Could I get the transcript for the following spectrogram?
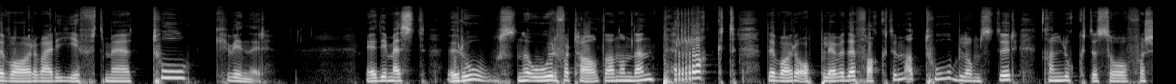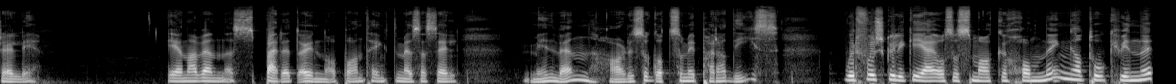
det var å være gift med to kvinner. Med de mest rosende ord fortalte han om den prakt det var å oppleve det faktum at to blomster kan lukte så forskjellig. En av vennene sperret øynene opp, og han tenkte med seg selv, min venn har det så godt som i paradis. Hvorfor skulle ikke jeg også smake honning av to kvinner,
